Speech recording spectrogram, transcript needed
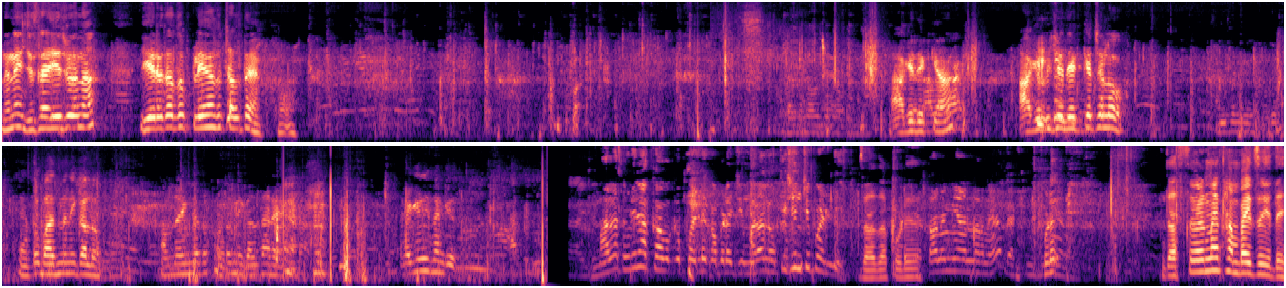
नहीं नहीं जैसा ये जो है ना ये रहता तो प्लेन है तो चलते हैं। आगे देख के हाँ? आगे पीछे देख के चलो। फ़ोटो बाद में निकालो। हम रहेंगे तो फ़ोटो निकलता रहेगा। है नहीं संकेत? मला थोडी ना पडले कपड्याची मला लोकेशनची पडली. जा जा पुढे. आता मी आणणार नाही पुढे. जास्त वेळ नाही थांबायचं इथे.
